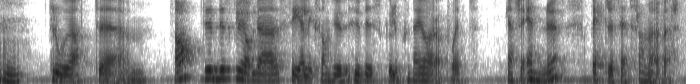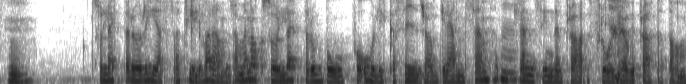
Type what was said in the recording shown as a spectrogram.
Mm. Tror jag att, ehm, ja, det, det, skulle jag vilja se liksom hur, hur vi skulle kunna göra på ett kanske ännu bättre sätt framöver. Mm. Så lättare att resa till varandra men också lättare att bo på olika sidor av gränsen. Mm. Gränshinderfrågor har vi pratat om.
